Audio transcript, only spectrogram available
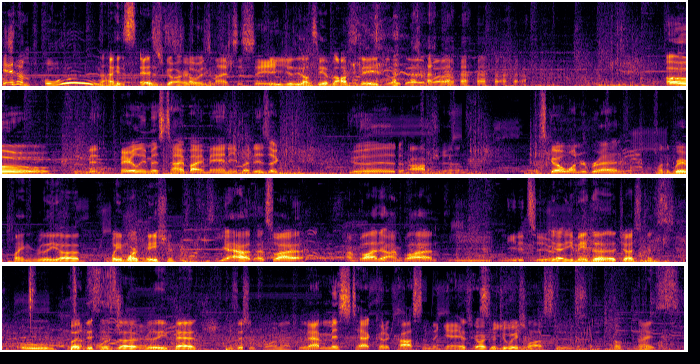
Kim. Woo. Nice edge guard. Always nice to see. You usually don't see him off stage like that. Wow. Oh, barely missed time by Manny, but it is a good option. Let's go, Wonder Bread. Wonder Bread playing really uh way more patient. Yeah, that's why I'm glad. I'm glad he needed to. Yeah, he made the adjustments. Ooh, but this is a really bad position for him actually. That missed tech could have cost him the game. Edge guard situation. Lost his. oh, nice.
